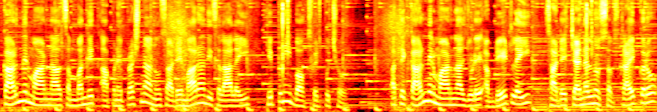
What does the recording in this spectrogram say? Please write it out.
ਘਰ ਨਿਰਮਾਣ ਨਾਲ ਸੰਬੰਧਿਤ ਆਪਣੇ ਪ੍ਰਸ਼ਨਾਂ ਨੂੰ ਸਾਡੇ ਮਾਹਰਾਂ ਦੀ ਸਲਾਹ ਲਈ ਟਿੱਪਣੀ ਬਾਕਸ ਵਿੱਚ ਪੁੱਛੋ ਅਤੇ ਘਰ ਨਿਰਮਾਣ ਨਾਲ ਜੁੜੇ ਅਪਡੇਟ ਲਈ ਸਾਡੇ ਚੈਨਲ ਨੂੰ ਸਬਸਕ੍ਰਾਈਬ ਕਰੋ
